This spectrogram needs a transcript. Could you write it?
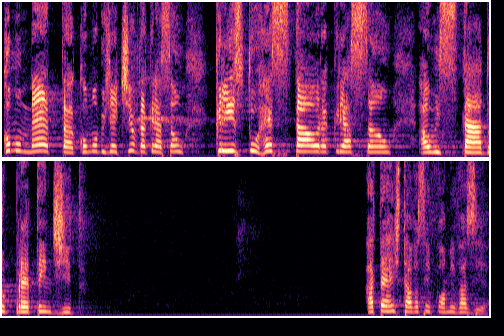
Como meta, como objetivo da criação, Cristo restaura a criação ao estado pretendido. A terra estava sem forma e vazia.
